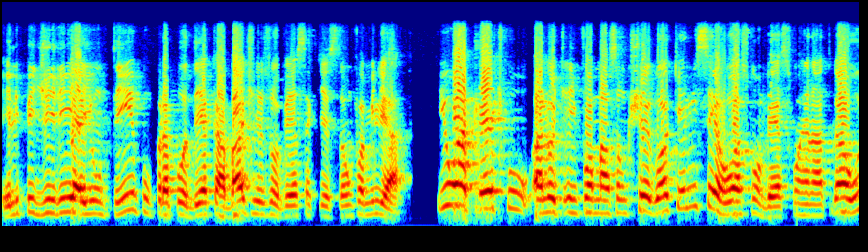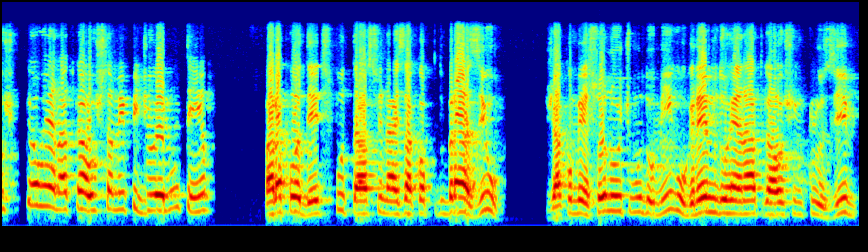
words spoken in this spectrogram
Ele pediria aí um tempo para poder acabar de resolver essa questão familiar. E o Atlético, a, informação que chegou é que ele encerrou as conversas com o Renato Gaúcho, porque o Renato Gaúcho também pediu ele um tempo para poder disputar as finais da Copa do Brasil. Já começou no último domingo, o Grêmio do Renato Gaúcho, inclusive,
